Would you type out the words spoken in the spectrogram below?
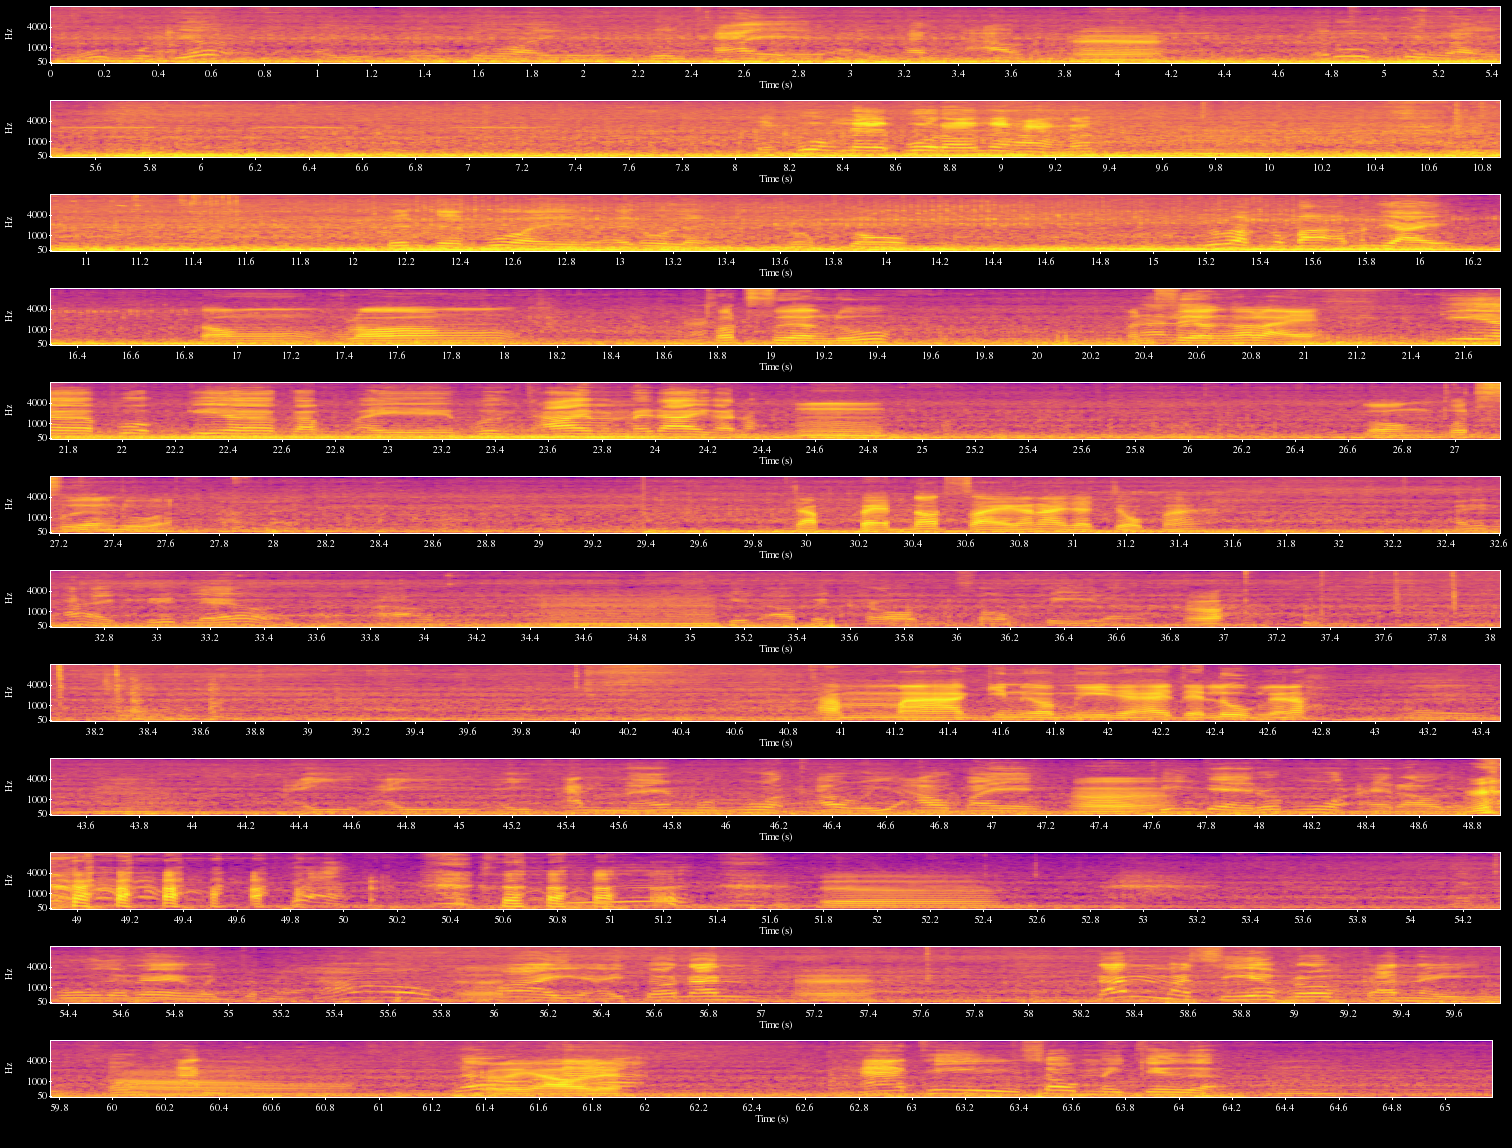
โอ้หมดเยอะไอ้ตัวตัวไอ้เรื่องไทยไอ้ขั้นขาวน่ะเออไม่รู้เป็นไรแต่พวกแร่พวกอะไรไม่ห่างนะอืม เป็นแต่พวกไอ้ไอ้นู่นเลยโจกโจกหรือว่ากระบะมันใหญ่ ต้องลองทดเฟืองดู มันเฟืองเท่าไหร่ เกียร์พวกเกียร์กับไอ้เบื้องท้ายมันไม่ได้กันหรอกอืม ลองทดเฟืองดูอะจับเป็ดน็อตใส่ก็น่าจะจบนะอันนี้ให้คลิปแล้วทางเท้าอืมคลิปเอาไปครองสองปีแล้วก็ ทำมาหากินก็มีแต่ให้แต่ลูกเลยเนาะเอออืม ไอ้ไอ้ไอ้คันไหนหมดงวดเขาก็เอาไปเออ ทิ้งแต่รถงวดให้เราเลย เออเออไม่โทรแต่แรกว่าจะไม่เอาเออ ไม่ไอ้ตอนนั้นเออดันมาเสียพร้อมกันไอ้สอ๋อ องคันก็เลยเอาเลย หหาที่ส้มไม่เจออืม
